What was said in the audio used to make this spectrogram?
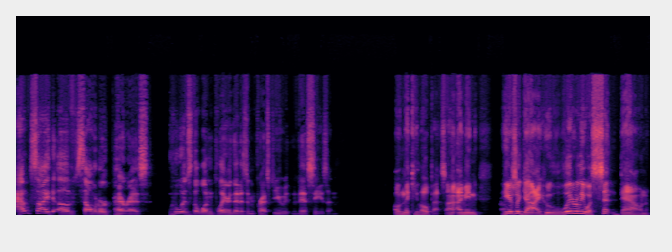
outside of Salvador Perez, who is the one player that has impressed you this season? Oh, Nicky Lopez. I, I mean, here's a guy who literally was sent down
